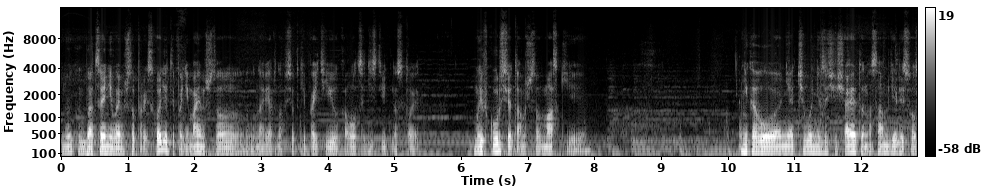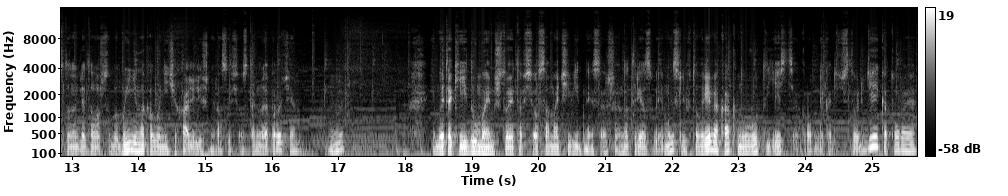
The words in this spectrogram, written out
Ну и как бы оцениваем, что происходит, и понимаем, что, ну, наверное, все-таки пойти уколоться действительно стоит. Мы в курсе там, что маски никого ни от чего не защищают, и на самом деле созданы для того, чтобы мы ни на кого не чихали лишний раз и все остальное прочее. И мы такие думаем, что это все самоочевидные, совершенно трезвые мысли, в то время как, ну вот, есть огромное количество людей, которые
